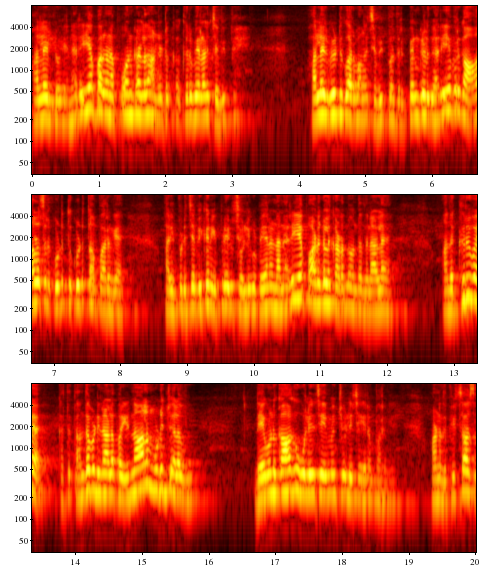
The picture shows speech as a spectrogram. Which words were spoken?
ஹalleluya. நிறைய பாருங்கள் நான் ஃபோன் காலில் தான் அண்டுட்டு கிருபையால் செபிப்பேன் அல்லது வீட்டுக்கு வருவாங்க செபிப்பதற்கு பெண்களுக்கு நிறைய பேருக்கு ஆலோசனை கொடுத்து கொடுத்தான் பாருங்கள் அது இப்படி செபிக்கணும் இப்படி சொல்லி கொடுப்பேன். ஏன்னா நான் நிறைய பாடுகளை கடந்து வந்ததுனால அந்த கிருவை கற்று தந்தபடினால பாரு என்னால் முடிஞ்ச அளவு தேவனுக்காக ஊழியம் செய்யணும்னு சொல்லி செய்கிறேன் பாருங்கள் ஆனால் அந்த பிசாசு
